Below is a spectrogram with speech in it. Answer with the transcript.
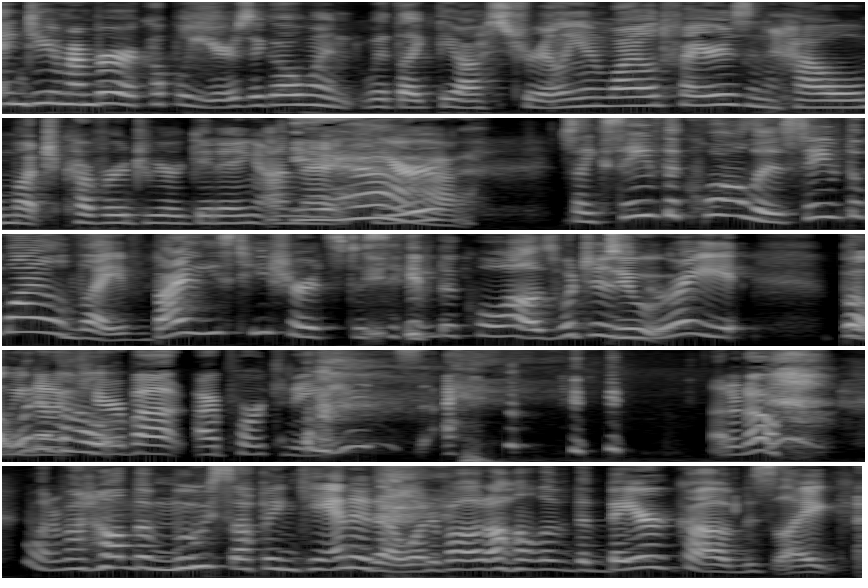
And do you remember a couple years ago when with like the Australian wildfires and how much coverage we were getting on that yeah, here? It's like save the koalas, save the wildlife, buy these t-shirts to save the koalas, which is Do- great. But we what not about care about our poor Canadians? I don't know. What about all the moose up in Canada? What about all of the bear cubs? Like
